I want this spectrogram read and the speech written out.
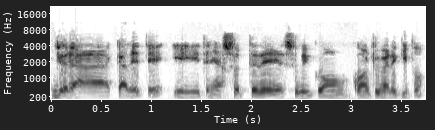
Yo era cadete y tenía suerte de subir con, el primer equipo.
